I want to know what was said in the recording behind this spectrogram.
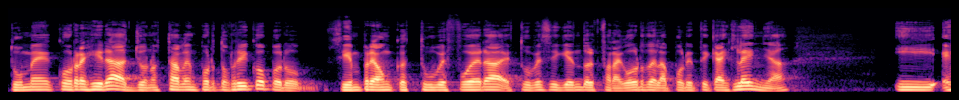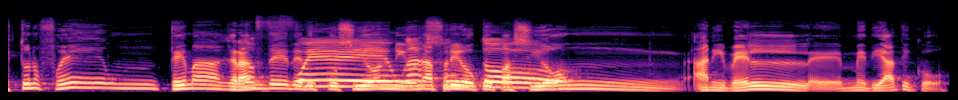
tú me corregirás, yo no estaba en Puerto Rico, pero siempre, aunque estuve fuera, estuve siguiendo el fragor de la política isleña. Y esto no fue un tema grande de discusión ni una preocupación a nivel eh, mediático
